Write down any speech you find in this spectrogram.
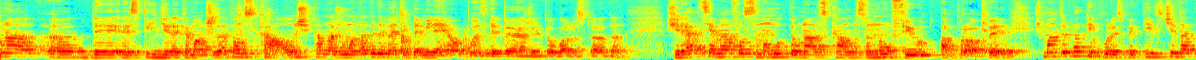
una uh, de respingere, că m-am așezat pe un scaun și cam la jumătate de metru de mine era o pânză de păianjen pe o balustradă și reacția mea a fost să mă mut pe un alt scaun, să nu fiu aproape și m-a întrebat timpul respectiv, zice, dar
